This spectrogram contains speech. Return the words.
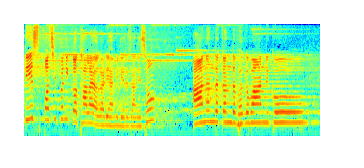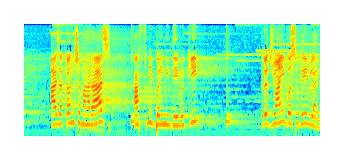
त्यसपछि पनि कथालाई अगाडि हामी लिएर जानेछौँ। आनन्द कन्द भगवानको। आज कंश महाराज आफ्नी बहिनी देवकी र ज्वाइँ वसुदेवलाई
